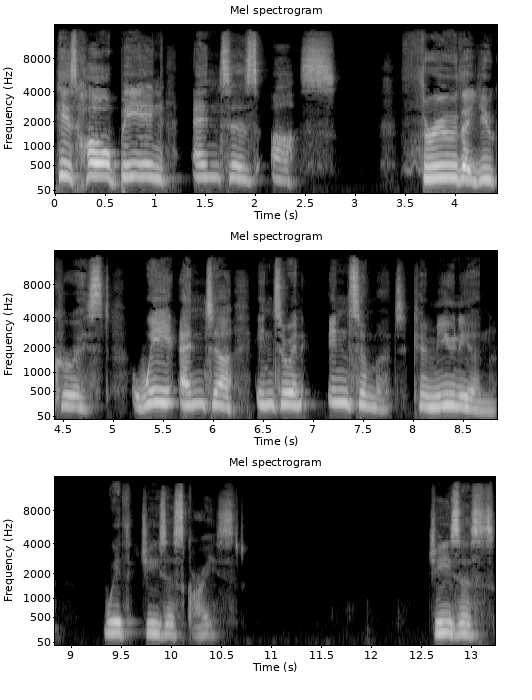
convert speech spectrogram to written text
his whole being enters us. Through the Eucharist, we enter into an intimate communion with Jesus Christ. Jesus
